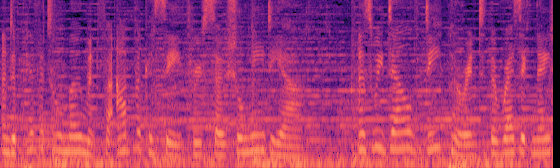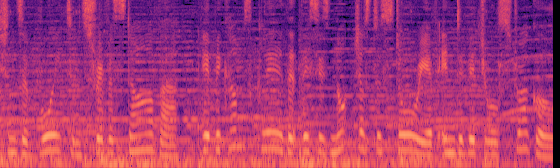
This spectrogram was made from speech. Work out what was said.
and a pivotal moment for advocacy through social media. As we delve deeper into the resignations of Voigt and Srivastava, it becomes clear that this is not just a story of individual struggle,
